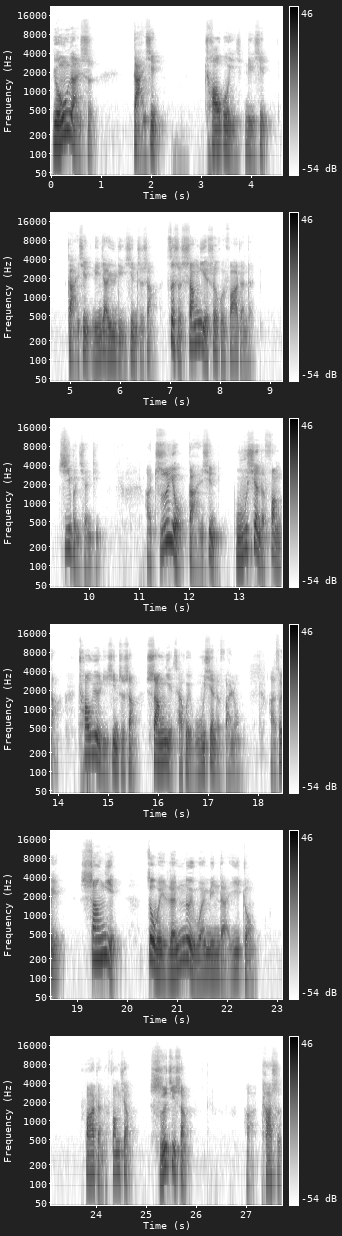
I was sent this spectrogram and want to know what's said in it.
永远是感性超过于理性，感性凌驾于理性之上，这是商业社会发展的基本前提啊！只有感性无限的放大，超越理性之上，商业才会无限的繁荣啊！所以，商业作为人类文明的一种发展的方向，实际上。啊，它是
